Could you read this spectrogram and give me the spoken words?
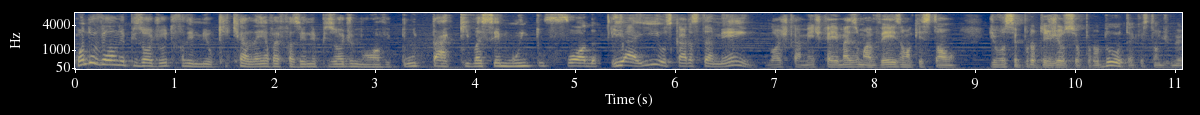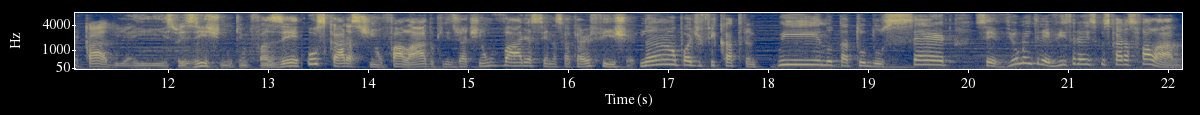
Quando eu vi ela no episódio 8, eu falei, meu, o que, que a Leia vai fazer no episódio 9? Puta que vai ser muito foda foda. E aí os caras também, logicamente, que aí mais uma vez é uma questão de você proteger o seu produto, é questão de mercado, e aí isso existe, não tem o que fazer. Os caras tinham falado que eles já tinham várias cenas com a Carrie Fisher. Não, pode ficar tranquilo, tá tudo certo. Você viu uma entrevista, era isso que os caras falavam.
